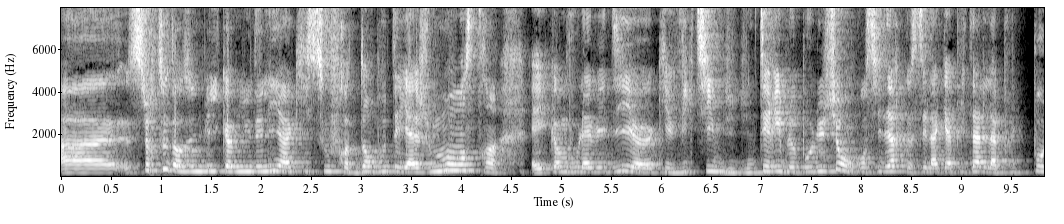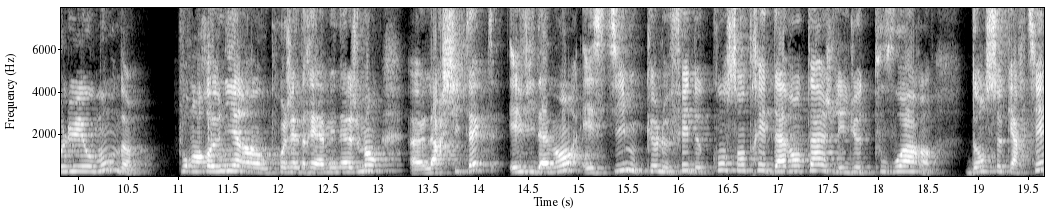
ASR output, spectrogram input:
Euh, surtout dans une ville comme New Delhi, hein, qui souffre d'embouteillages monstres et, comme vous l'avez dit, euh, qui est victime d'une terrible pollution. On considère que c'est la capitale la plus polluée au monde. Pour en revenir hein, au projet de réaménagement, euh, l'architecte, évidemment, estime que le fait de concentrer davantage les lieux de pouvoir dans ce quartier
